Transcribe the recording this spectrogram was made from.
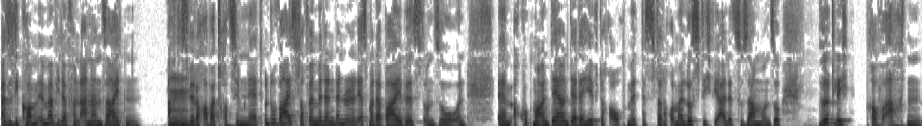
Also die kommen immer wieder von anderen Seiten. Ach, das mhm. wäre doch aber trotzdem nett. Und du weißt doch, wenn wir dann, wenn du dann erstmal dabei bist und so und ähm, ach guck mal, und der und der, der hilft doch auch mit. Das ist doch immer lustig, wir alle zusammen und so. Wirklich drauf achten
